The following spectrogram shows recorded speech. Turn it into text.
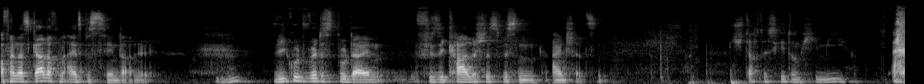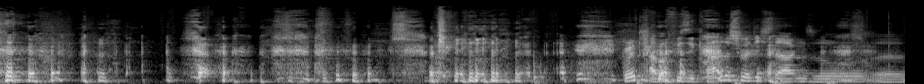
auf einer Skala von 1 bis 10, Daniel, wie gut würdest du dein physikalisches Wissen einschätzen? Ich dachte, es geht um Chemie. Okay. gut. Aber physikalisch würde ich sagen so äh,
